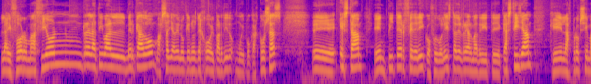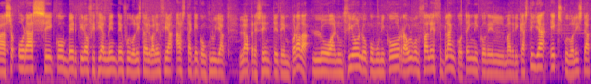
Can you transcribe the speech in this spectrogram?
La información relativa al mercado, más allá de lo que nos dejó el partido partido, muy pocas cosas, eh, está en Peter Federico, futbolista del Real Madrid eh, Castilla, que en las próximas horas se convertirá oficialmente en futbolista del Valencia hasta que concluya la presente temporada. Lo anunció, lo comunicó Raúl González Blanco, técnico del Madrid Castilla, ex futbolista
